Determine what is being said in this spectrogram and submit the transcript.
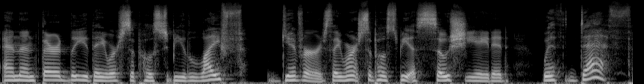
And then thirdly they were supposed to be life givers. They weren't supposed to be associated with death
